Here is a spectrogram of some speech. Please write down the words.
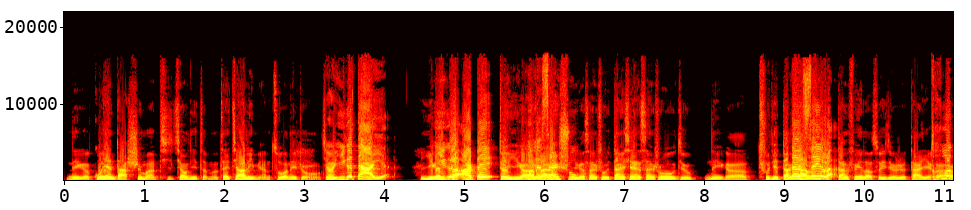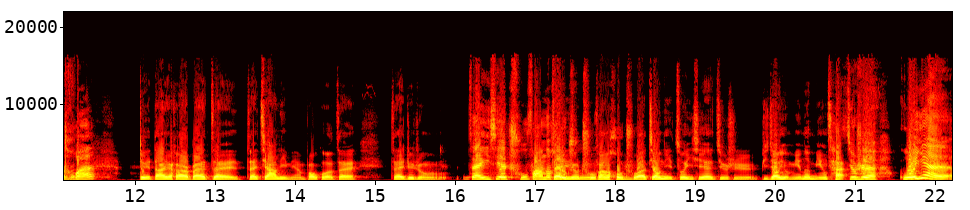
那个国宴大师嘛，教你怎么在家里面做那种，就是一个大爷，一个一个二杯，对，一个二三叔，一个三叔。但是现在三叔就那个出去单干了，单飞了，所以就是大爷和脱团，对，大爷和二伯在在家里面，包括在在这种。在一些厨房的在一些厨房后厨啊，教你做一些就是比较有名的名菜，就是国宴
